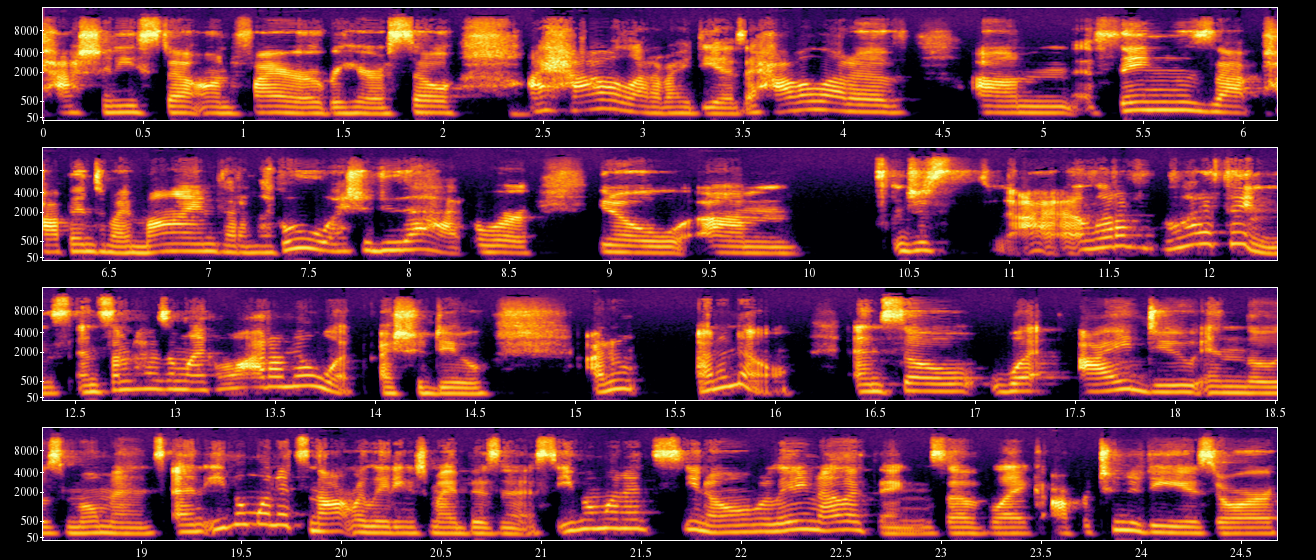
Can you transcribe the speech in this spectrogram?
passionista on fire over here. So I have a lot of ideas. I have a lot of um, things that pop into my mind that I'm like, oh, I should do that. Or, you know, um, just a lot of a lot of things. And sometimes i'm like well i don't know what i should do. I don't i don't know. And so what i do in those moments and even when it's not relating to my business even when it's you know relating to other things of like opportunities or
